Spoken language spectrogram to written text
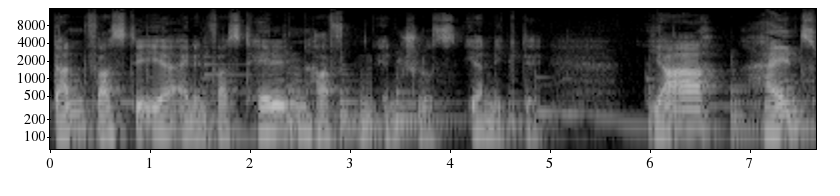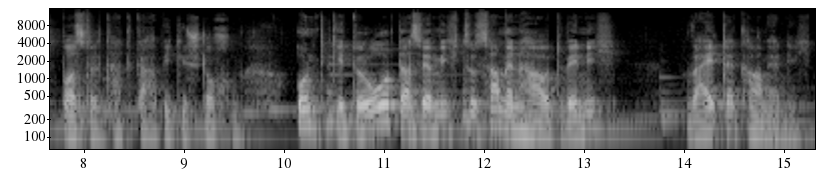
dann fasste er einen fast heldenhaften Entschluss. Er nickte. Ja, Heinz Bosselt hat Gabi gestochen und gedroht, dass er mich zusammenhaut, wenn ich. Weiter kam er nicht.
